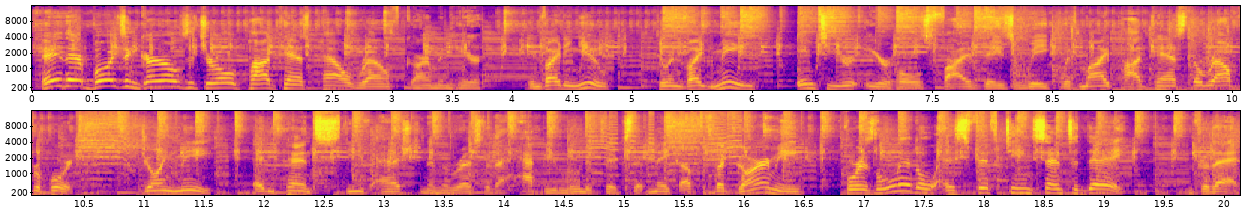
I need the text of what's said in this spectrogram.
Hey there, boys and girls. It's your old podcast pal, Ralph Garman here, inviting you to invite me into your ear holes five days a week with my podcast, The Ralph Report. Join me, Eddie Pence, Steve Ashton, and the rest of the happy lunatics that make up the Garmy for as little as 15 cents a day. And for that,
